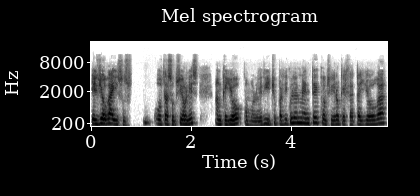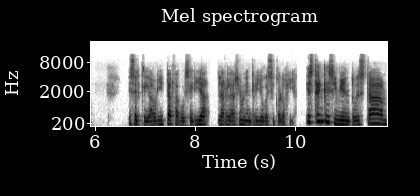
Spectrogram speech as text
el yoga y sus otras opciones, aunque yo, como lo he dicho particularmente, considero que el Hatha Yoga es el que ahorita favorecería la relación entre yoga y psicología. Está en crecimiento, está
